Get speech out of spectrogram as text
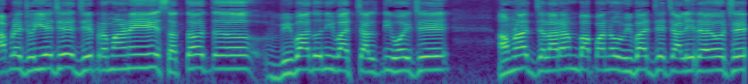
આપણે જોઈએ છે જે પ્રમાણે સતત વિવાદોની વાત ચાલતી હોય છે. હમણાં જ જલારામ બાપાનો વિવાદ જે ચાલી રહ્યો છે,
